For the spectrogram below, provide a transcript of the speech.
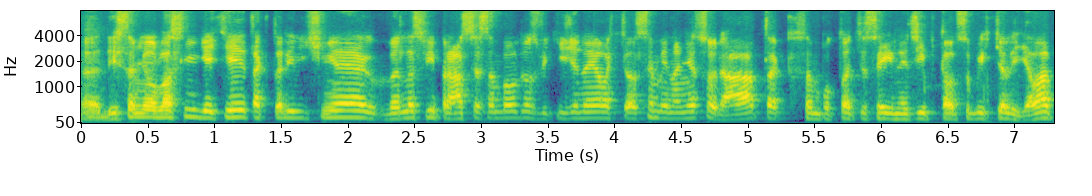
eh, když jsem měl vlastní děti, tak tady většině vedle své práce jsem byl dost vytížený, ale chtěl jsem mi na něco dát, tak jsem v podstatě se jich nejdřív ptal, co by chtěli dělat.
